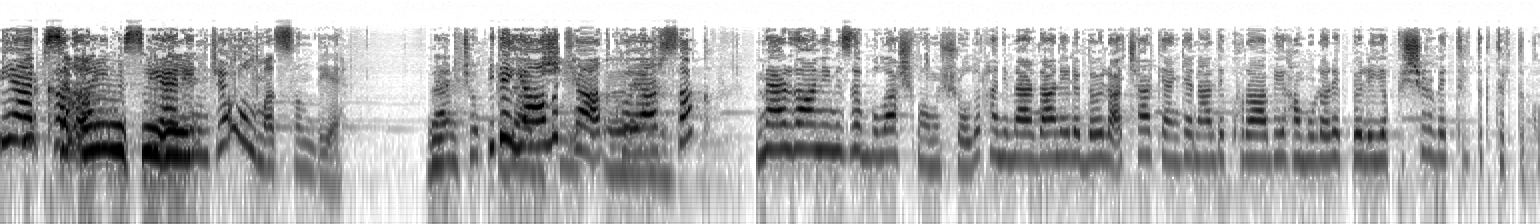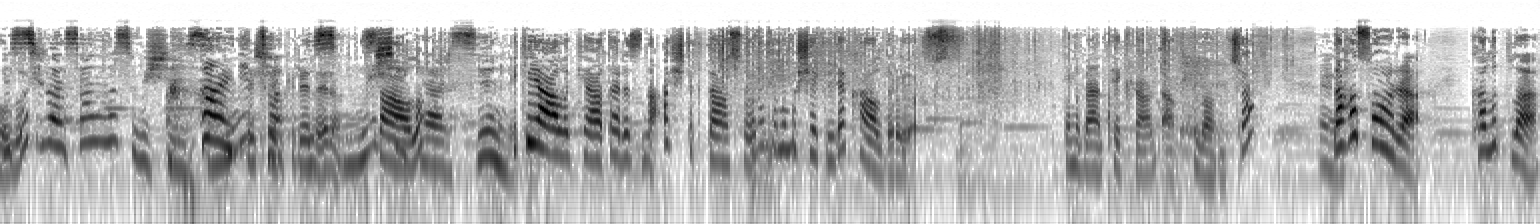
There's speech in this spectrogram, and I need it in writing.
Bir yer hepsi kalın, aynı bir yer seviye. ince olmasın diye. Ben çok Bir de güzel yağlı şey kağıt öğrendim. koyarsak merdanemize bulaşmamış olur. Hani merdaneyle böyle açarken genelde kurabiye hamurlar hep böyle yapışır ve tırtık tırtık olur. Sibel sen nasıl bir şeysin? Ay, ne teşekkür tatlısın, ederim. ne Sağ olun. şekersin. İki yağlı kağıt arasında açtıktan sonra bunu bu şekilde kaldırıyoruz. Bunu ben tekrardan kullanacağım. Evet. Daha sonra kalıpla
